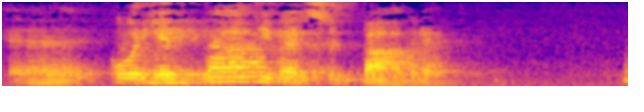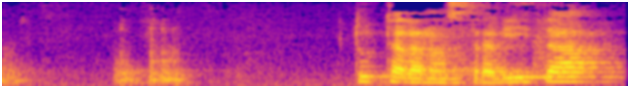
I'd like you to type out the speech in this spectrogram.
eh, orientati verso il Padre. Tutta la nostra vita,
